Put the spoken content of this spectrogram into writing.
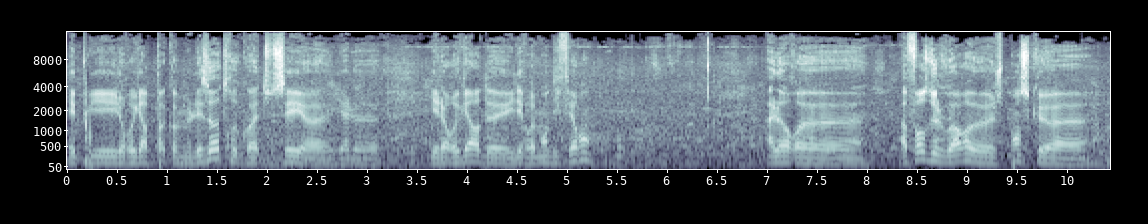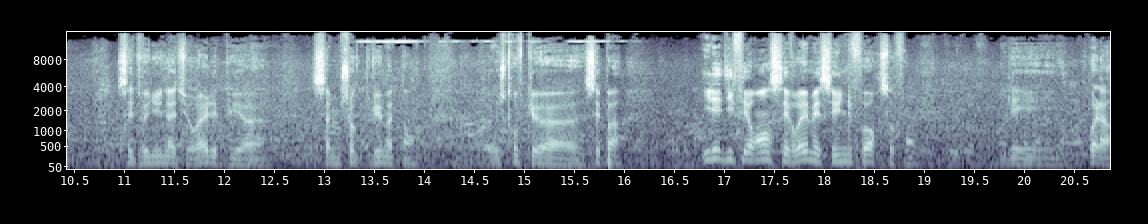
et puis, ils ne regardent pas comme les autres, quoi. Tu sais, il y, a le- y a le regard, il est vraiment différent. Alors, à force de le voir, je pense que c'est devenu naturel et puis ça me choque plus maintenant. Euh, je trouve que euh, c'est pas. Il est différent, c'est vrai, mais c'est une force au fond. Il est. Voilà.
